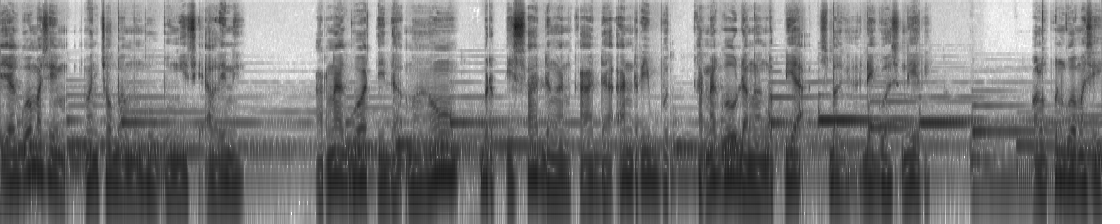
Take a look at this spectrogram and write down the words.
ya gue masih mencoba menghubungi si L ini. Karena gue tidak mau berpisah dengan keadaan ribut. Karena gue udah nganggep dia sebagai adik gue sendiri. Walaupun gue masih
